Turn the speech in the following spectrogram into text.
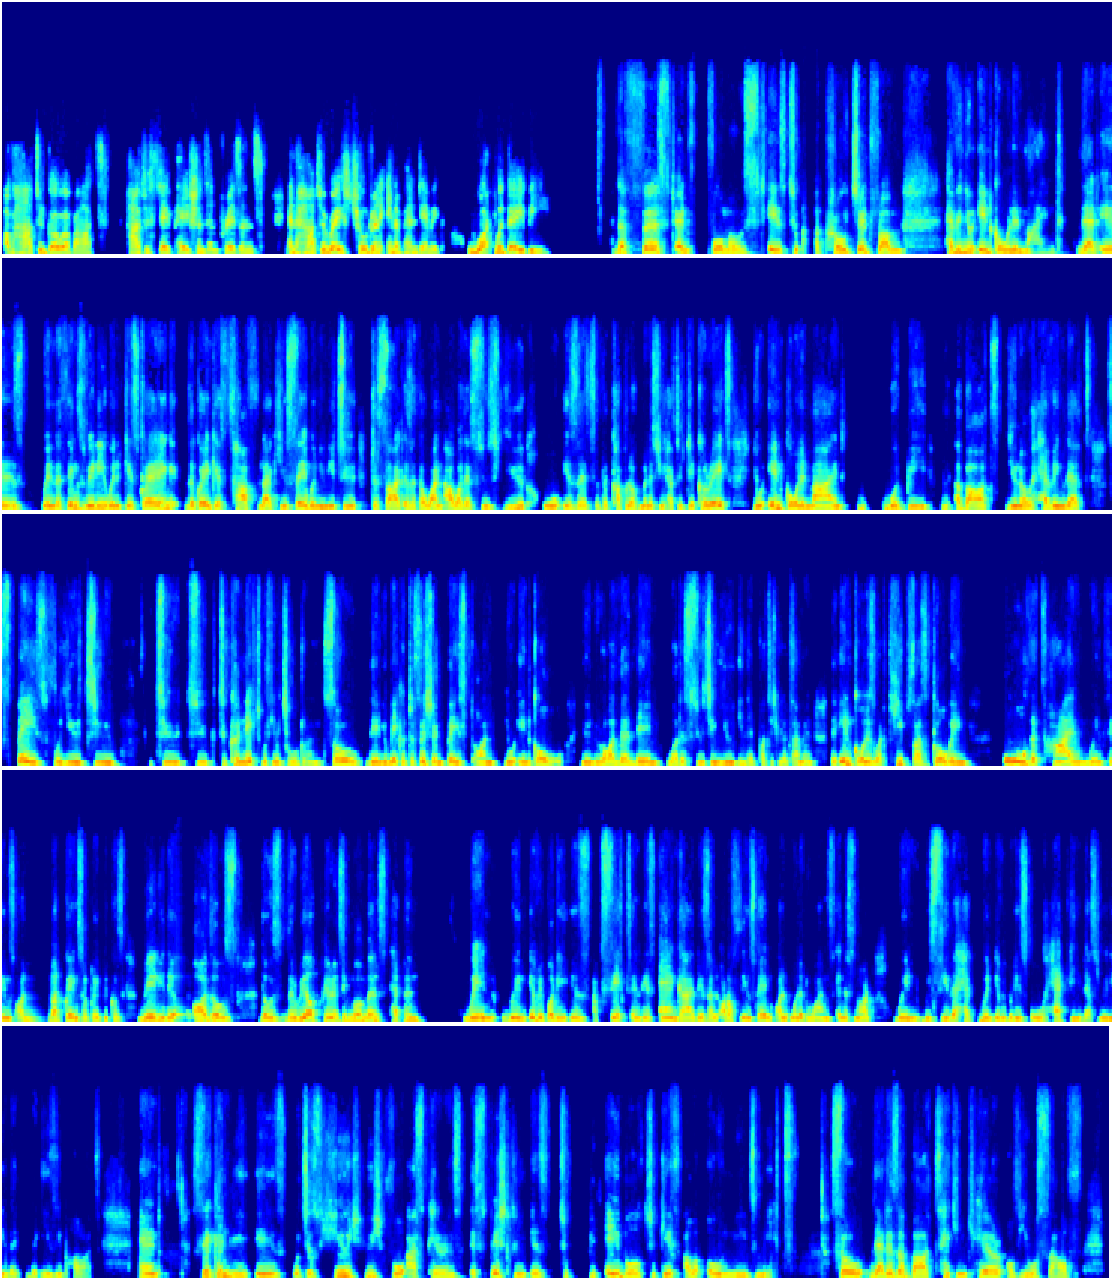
of how to go about how to stay patient and present and how to raise children in a pandemic, what would they be? The first and foremost is to approach it from having your end goal in mind. That is when the things really, when it gets going, the going gets tough. Like you say, when you need to decide, is it the one hour that suits you or is it the couple of minutes you have to decorate? Your end goal in mind would be about you know having that space for you to to to to connect with your children. So then you make a decision based on your end goal you, rather than what is suiting you in that particular time. And the end goal is what keeps us going all the time when things are not going so great because really there are those those the real parenting moments happen when when everybody is upset and there's anger there's a lot of things going on all at once. And it's not when we see the when everybody's all happy that's really the, the easy part. And secondly is which is huge huge for us parents especially is to be able to get our own needs met. So that is about taking care of yourself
